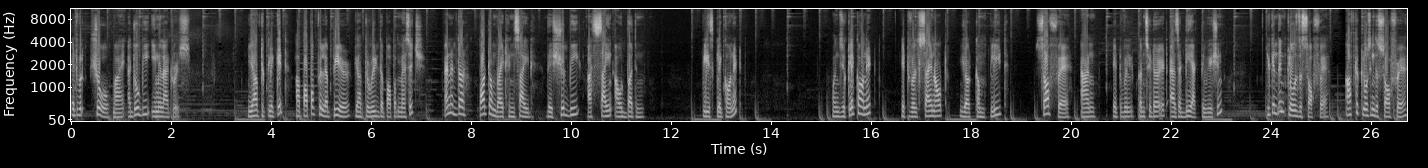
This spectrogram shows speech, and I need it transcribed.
It will show my Adobe email address. You have to click it. A pop-up will appear. You have to read the pop-up message and at the bottom right hand side there should be a sign out button. Please click on it. Once you click on it, it will sign out your complete software and it will consider it as a deactivation. You can then close the software. After closing the software,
